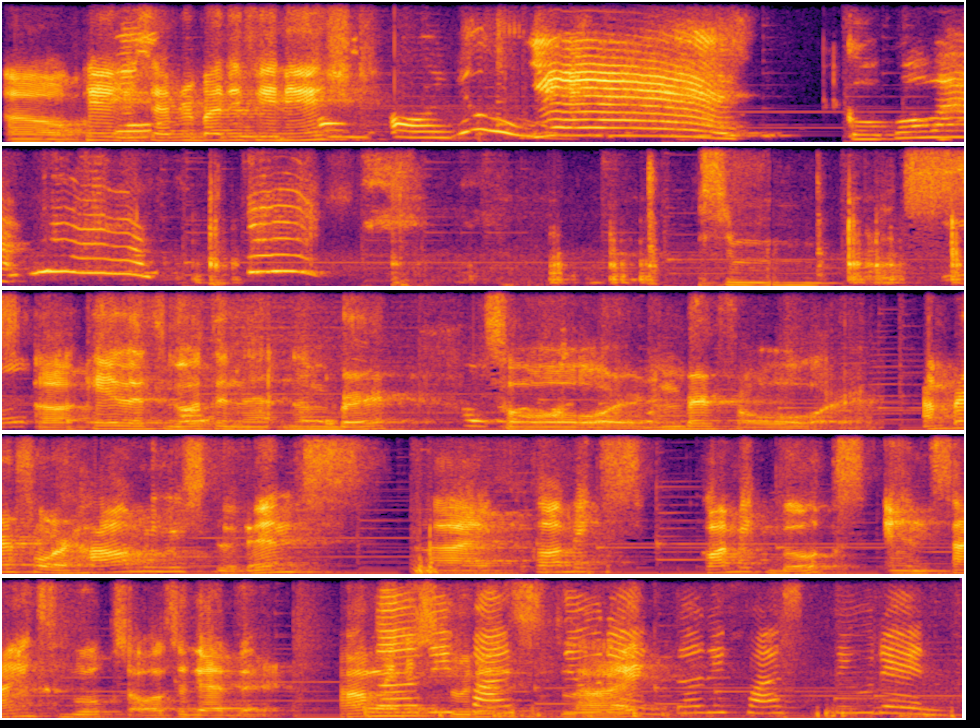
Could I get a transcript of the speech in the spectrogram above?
Okay, is everybody finished? Are you? Yes. Cocoa. Okay, let's go to number four. Number four. Number four. How many students like comics, comic books, and science books all together? How many 35 students students. like? 35 students.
